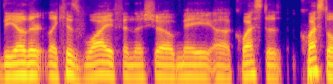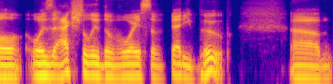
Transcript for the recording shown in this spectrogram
the other like his wife in the show, Mae uh, Questa, Questel, was actually the voice of Betty Boop um,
